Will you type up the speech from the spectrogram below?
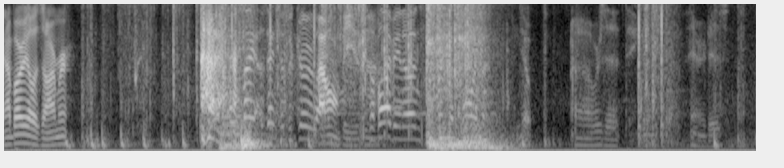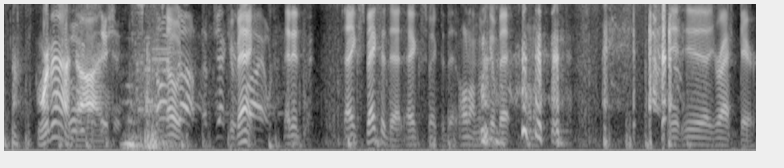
Can I borrow all his armor? Teammate has the. I won't be using it. Surviving earns redeployment. Yep. Uh, where's that thing? There it is. Where did I die? Time's Oh, up. Objective You're back. failed. I did. I expected that. I expected that. Hold on, let me go back. Hold on. it is right there.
